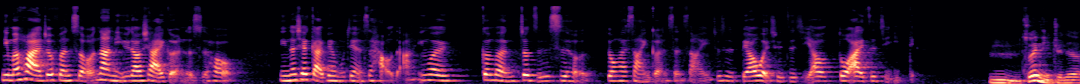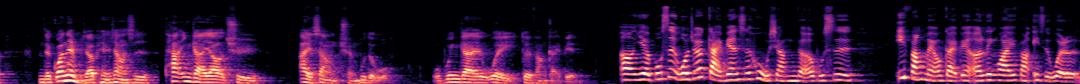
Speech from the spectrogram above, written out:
你们后来就分手了。那你遇到下一个人的时候，你那些改变不见得是好的啊，因为根本就只是适合用在上一个人身上而已。就是不要委屈自己，要多爱自己一点。嗯，所以你觉得你的观念比较偏向是，他应该要去爱上全部的我，我不应该为对方改变。嗯，也不是，我觉得改变是互相的，而不是一方没有改变，而另外一方一直为了。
